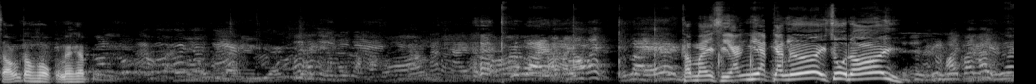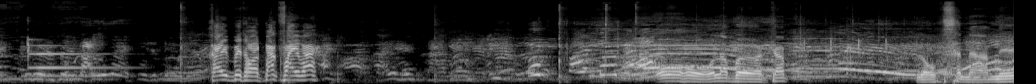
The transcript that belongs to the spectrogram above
สองต่อหกนะครับทำไมเสียงเงียบจังเลย สู้หน่อย ใครไปถอดปลั๊กไฟวะ โอ้โห ระเบิดครับ ลงสนามนี้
